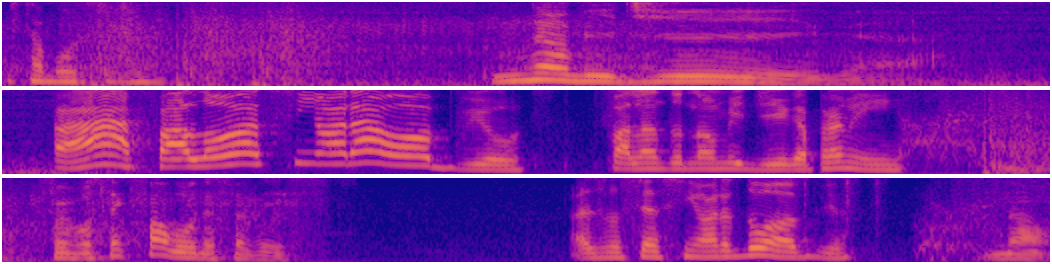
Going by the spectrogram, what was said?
Está morto, Jim. Não me diga. Ah, falou a senhora óbvio. Falando não me diga pra mim. Foi você que falou dessa vez. Mas você é a senhora do óbvio. Não.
